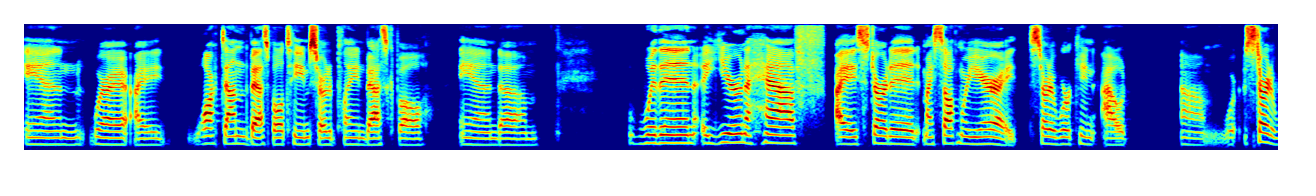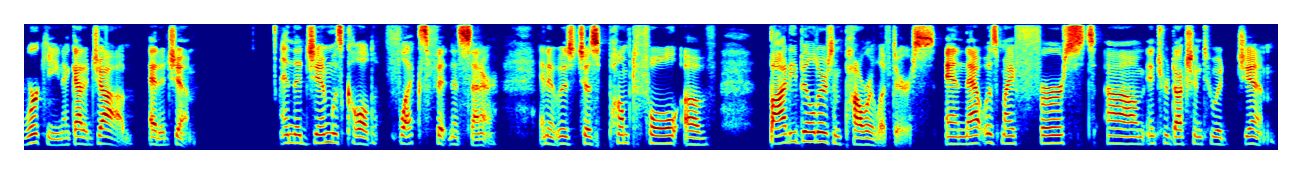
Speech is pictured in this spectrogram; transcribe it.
and where I, I walked on the basketball team, started playing basketball, and um, within a year and a half, I started my sophomore year. I started working out. Um, started working. I got a job at a gym, and the gym was called Flex Fitness Center, and it was just pumped full of bodybuilders and powerlifters. And that was my first um, introduction to a gym.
